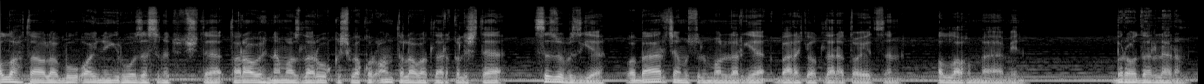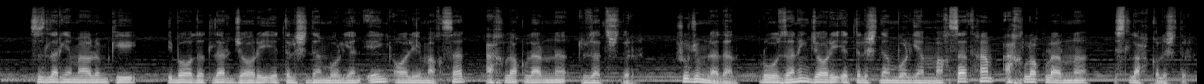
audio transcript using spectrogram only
Alloh taolo bu oyning ro'zasini tutishda taroveh namozlari o'qish va qur'on tilovatlari qilishda sizu bizga va barcha musulmonlarga barakotlar ato etsin. Allohumma amin. Birodarlarim sizlarga ma'lumki ibodatlar joriy etilishidan bo'lgan eng oliy maqsad axloqlarni tuzatishdir. Shu jumladan ro'zaning joriy etilishidan bo'lgan maqsad ham axloqlarni isloh qilishdir.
